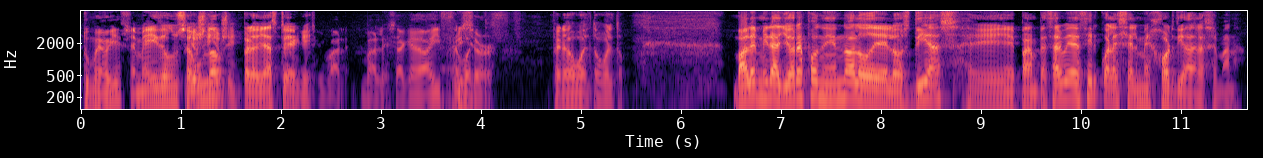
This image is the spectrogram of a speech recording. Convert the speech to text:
¿Tú, me oyes? Se me ha ido un segundo, pero ya estoy aquí. vale, vale, se ha quedado ahí freezer. Pero he vuelto, he vuelto. Vale, mira, yo respondiendo a lo de los días, eh, para empezar voy a decir cuál es el mejor día de la semana.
